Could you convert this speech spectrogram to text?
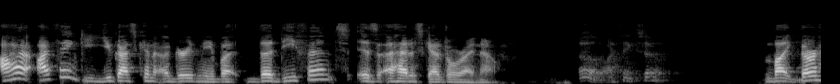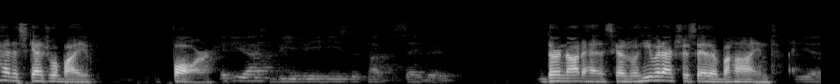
I I think you guys can agree with me, but the defense is ahead of schedule right now. Oh, I think so. Like they're ahead of schedule by far. If you ask BV, he's the type to say they're They're not ahead of schedule. He would actually say they're behind. yeah.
